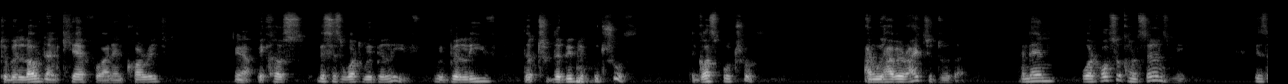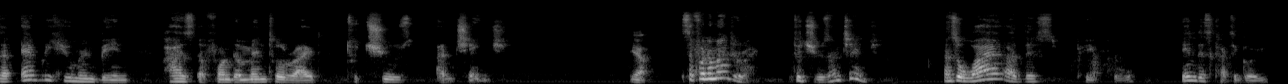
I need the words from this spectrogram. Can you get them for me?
to be loved and cared for and encouraged. Yeah. Because this is what we believe. We believe the, the biblical truth, the gospel truth. And we have a right to do that. And then what also concerns me is that every human being has a fundamental right to choose and change. Yeah. It's a fundamental right to choose and change. And so, why are these people in this category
